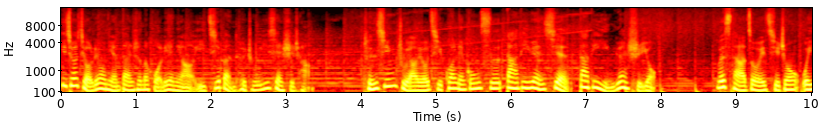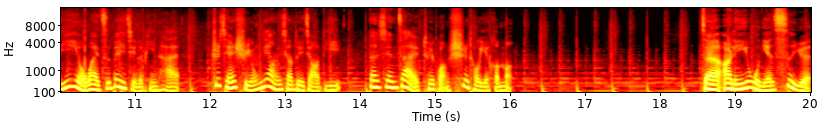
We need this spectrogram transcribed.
一九九六年诞生的火烈鸟已基本退出一线市场。晨星主要由其关联公司大地院线、大地影院使用。Vista 作为其中唯一有外资背景的平台，之前使用量相对较低，但现在推广势头也很猛。在2015年4月，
